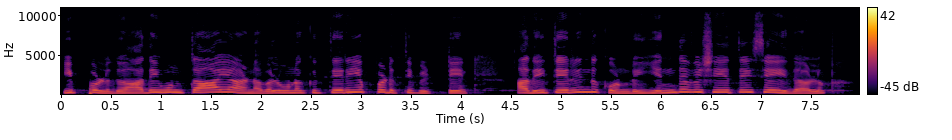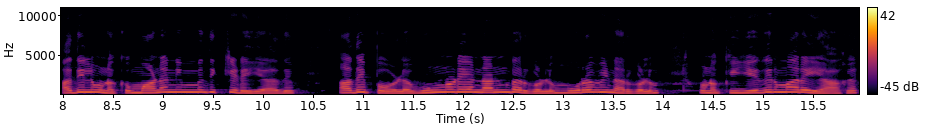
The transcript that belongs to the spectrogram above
இப்பொழுது அதை உன் தாயானவள் உனக்கு தெரியப்படுத்தி விட்டேன். அதை தெரிந்து கொண்டு எந்த விஷயத்தை செய்தாலும் அதில் உனக்கு மன நிம்மதி கிடையாது. அதைப்போல உன்னுடைய நண்பர்களும் உறவினர்களும் உனக்கு எதிர்மறையாகத்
